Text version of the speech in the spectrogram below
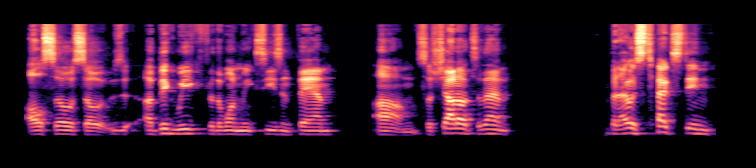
also. So it was a big week for the one week season fam. Um, so shout out to them. But I was texting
